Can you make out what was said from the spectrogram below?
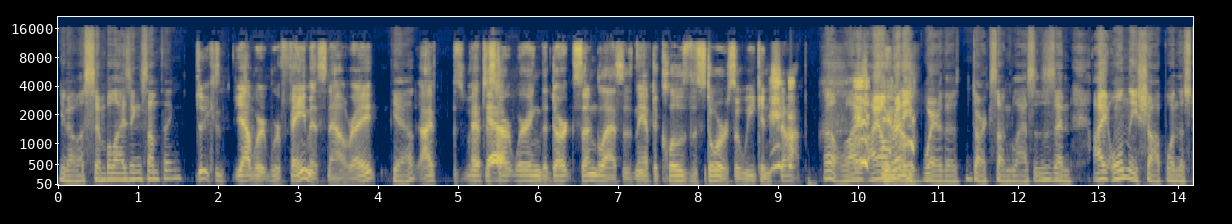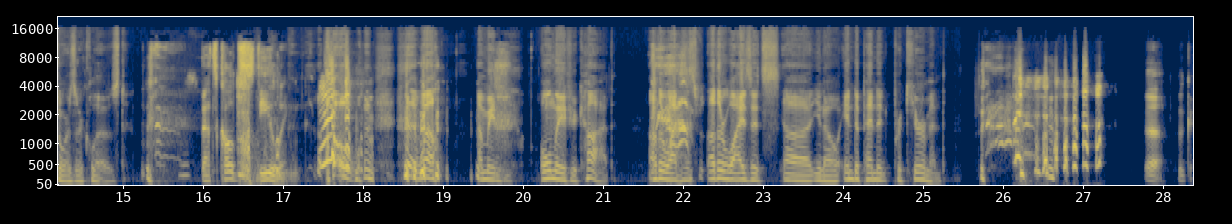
you know, symbolizing something? Yeah, we're we're famous now, right? Yeah. I we have to Yeah. start wearing the dark sunglasses, and they have to close the store so we can shop. Oh, well, I, I You already know? wear the dark sunglasses, and I only shop when the stores are closed. That's called stealing. oh, well, I mean, only if you're caught. Otherwise, it's, otherwise it's uh, you know independent procurement. oh, okay.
